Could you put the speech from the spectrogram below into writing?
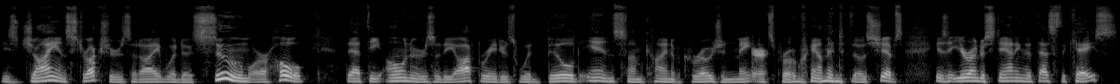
These giant structures that I would assume or hope that the owners or the operators would build in some kind of corrosion maintenance sure. program into those ships. Is it your understanding that that's the case?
